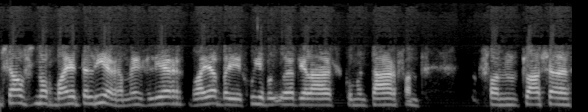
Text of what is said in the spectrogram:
selfs nog baie te leer. Mense leer baie by goeie beoordelaars, kommentaar van van klasse.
